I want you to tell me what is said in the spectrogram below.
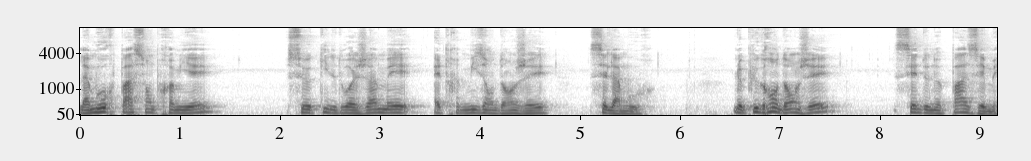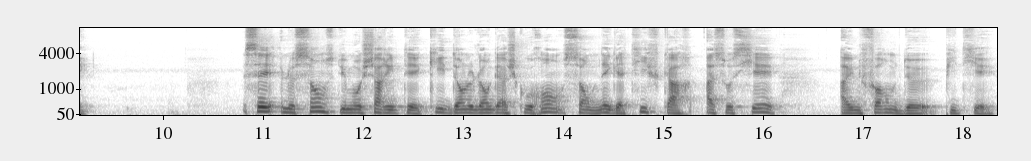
L'amour passe en premier, ce qui ne doit jamais être mis en danger, c'est l'amour. Le plus grand danger, c'est de ne pas aimer. C'est le sens du mot charité qui, dans le langage courant, semble négatif car associé à une forme de pitié.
